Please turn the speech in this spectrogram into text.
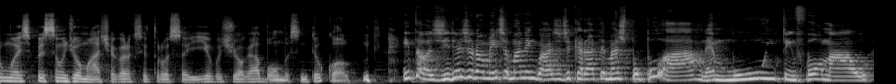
uma expressão idiomática agora que você trouxe aí? Eu vou te jogar a bomba assim no teu colo. Então, a gíria geralmente é uma linguagem de caráter mais popular, né? Muito informal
